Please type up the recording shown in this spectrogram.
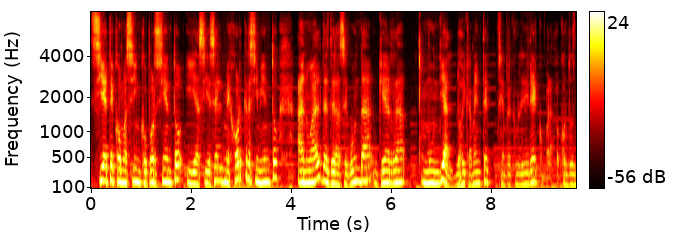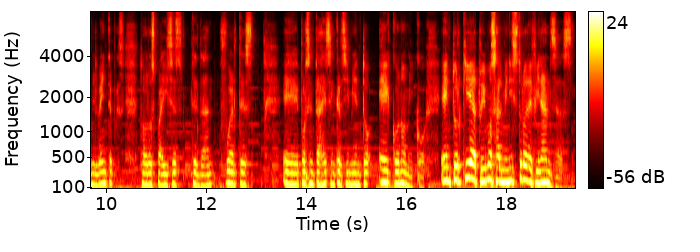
7,5% y así es el mejor crecimiento anual desde la Segunda Guerra mundial. Lógicamente, siempre como le diré, comparado con 2020, pues todos los países tendrán fuertes eh, porcentajes en crecimiento económico. En Turquía tuvimos al ministro de Finanzas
